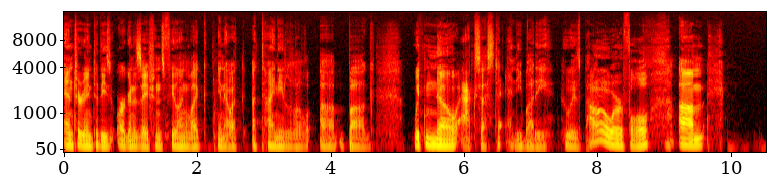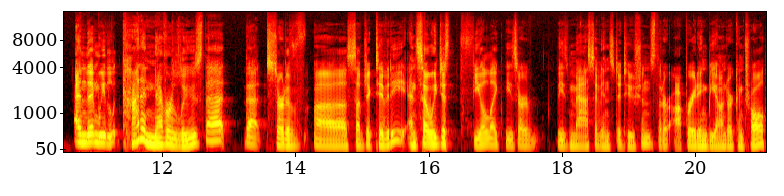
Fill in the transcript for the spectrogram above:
enter into these organizations feeling like, you know, a, a tiny little uh, bug with no access to anybody who is powerful. Um, and then we l- kind of never lose that that sort of uh, subjectivity, and so we just feel like these are these massive institutions that are operating beyond our control,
